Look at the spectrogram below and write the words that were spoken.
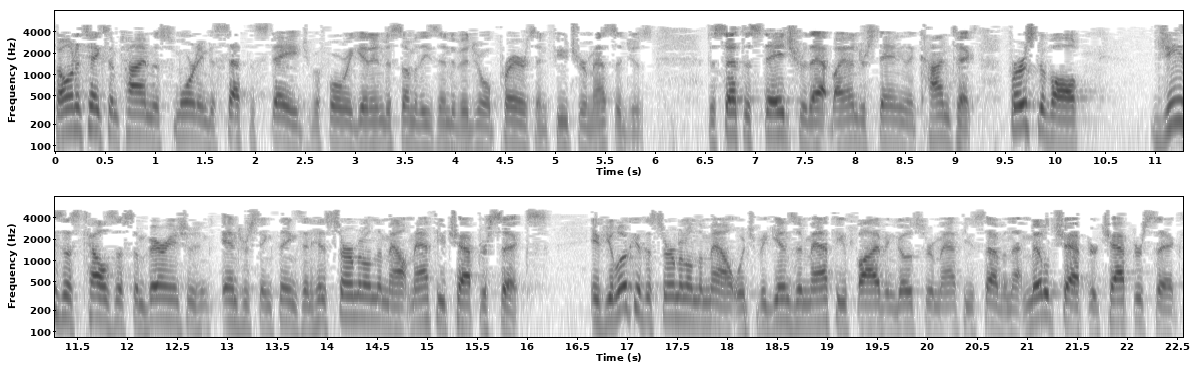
So I want to take some time this morning to set the stage before we get into some of these individual prayers and future messages. To set the stage for that by understanding the context. First of all, Jesus tells us some very interesting things in his Sermon on the Mount, Matthew chapter 6. If you look at the Sermon on the Mount, which begins in Matthew 5 and goes through Matthew 7, that middle chapter, chapter 6,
